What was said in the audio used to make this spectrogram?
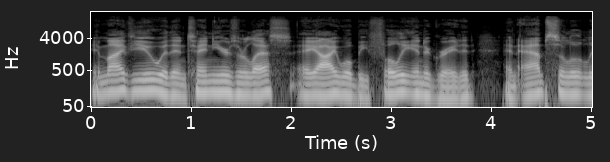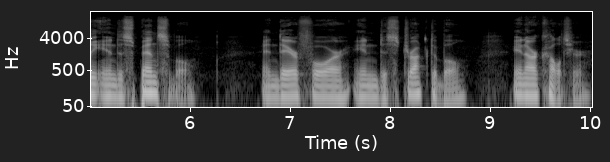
In my view, within 10 years or less, AI will be fully integrated and absolutely indispensable, and therefore indestructible, in our culture.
